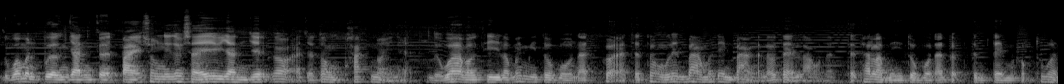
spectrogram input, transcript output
หรือว่ามันเปลืองยันเกินไปช่วงนี้ต้องใช้ยันเยอะก็อาจจะต้องพักหน่อยนะฮะหรือว่าบางทีเราไม่มีตัวโบนัสก็อาจจะต้องเล่นบ้างไม่เล่นบ้างแล้วแต่เรานะแต่ถ้าเรามีตัวโบนัสแบบเต็มๆครบถ้วน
